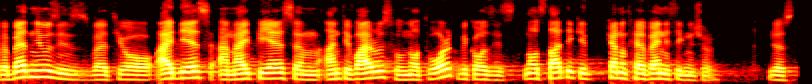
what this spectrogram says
the bad news is that your IDS and IPS and antivirus will not work because it's not static. It cannot have any signature. Just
